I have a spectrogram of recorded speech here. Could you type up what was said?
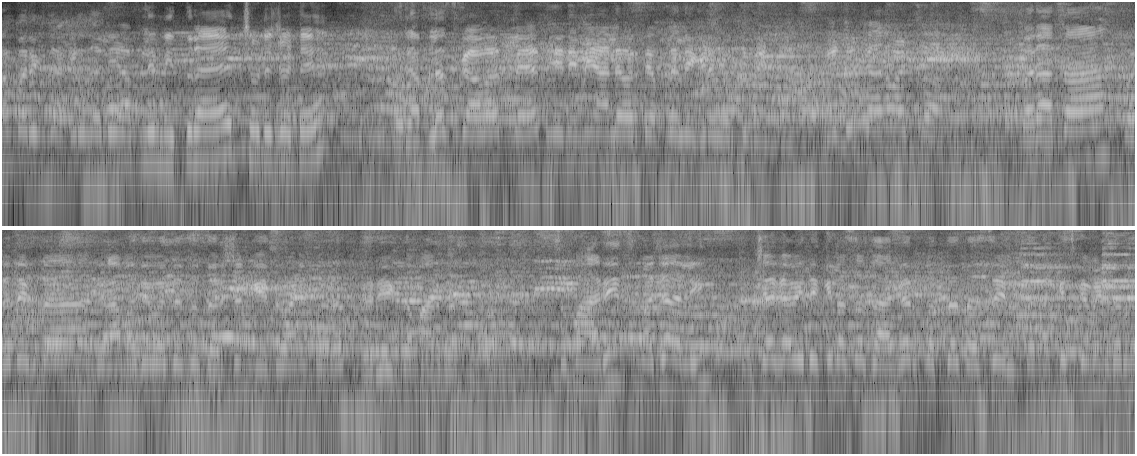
पारंपरिक जाकडी झाली. आपले मित्र आहेत छोटे छोटे. तर आपल्याच गावातले आहेत. हे नेहमी आल्यावरती आपल्याला इकडे वरती भेटतात. भेटून छान वाटतं. बरं आता परत एकदा ग्रामदेवतेचं दर्शन घेतो आणि परत घरी एकदा मार्ग सुटतो सो भारीच मजा आली. तुमच्या गावी देखील असं जागर पद्धत असेल तर नक्कीच कमेंट करून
